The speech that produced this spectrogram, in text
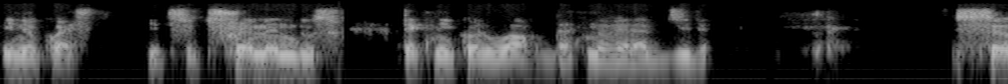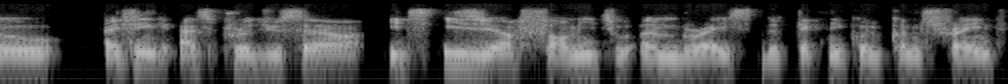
in a Quest. It's a tremendous technical work that Novelab did. So I think as producer, it's easier for me to embrace the technical constraint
